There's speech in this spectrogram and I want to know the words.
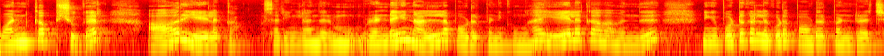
ஒன் கப் சுகர் ஆறு ஏலக்காய். சரிங்களா? இந்த ரெண்டையும் நல்லா பவுடர் பண்ணிக்கோங்க. ஏலக்காவை வந்து நீங்கள் பொட்டுக்கடல கூட பவுடர் பண்ணுறச்ச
